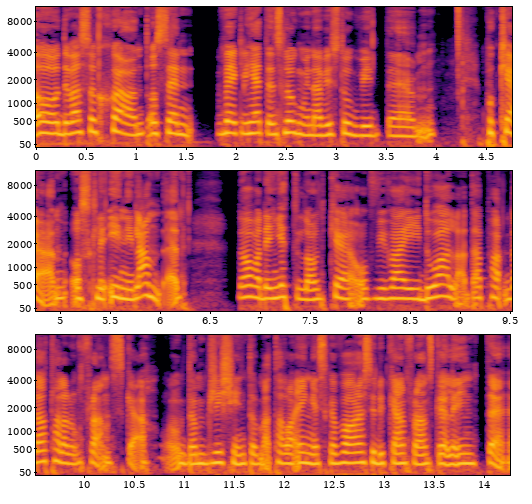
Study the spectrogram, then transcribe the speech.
Och Det var så skönt och sen verkligheten slog mig när vi stod vid, ehm, på kön och skulle in i landet. Då var det en jättelång kö och vi var i Douala, där, där talar de franska och de bryr sig inte om att tala engelska vare sig du kan franska eller inte.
